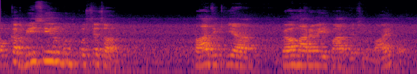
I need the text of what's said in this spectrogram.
ఒక్క బీసీలు ముందుకు వస్తే చాలు. రాజకీయ వ్యవహారమే ఈ భారతదేశంలో మారిపోతుంది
